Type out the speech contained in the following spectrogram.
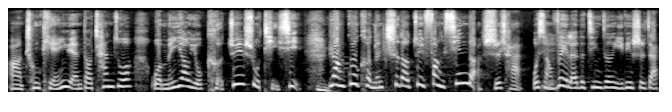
啊，从田园到餐桌，我们要有可追溯体系，让顾客能吃到最放心的食材。我想未来的竞争一定是在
